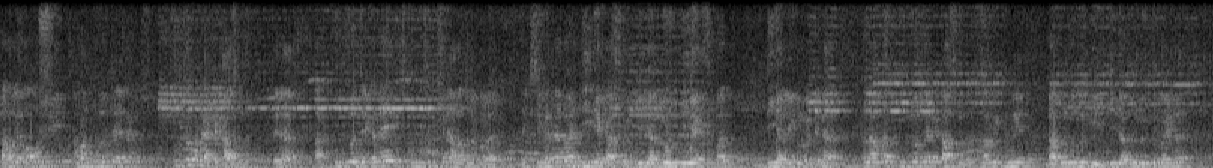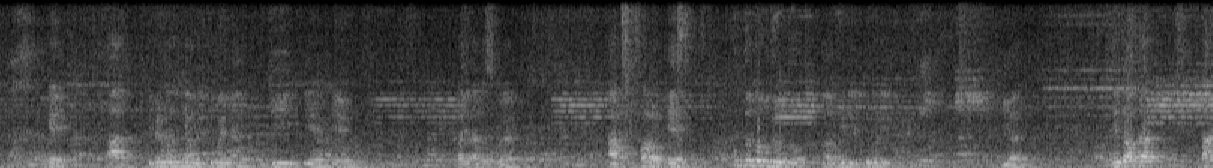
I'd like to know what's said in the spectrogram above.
তাহলে অবশ্যই আমার ধরতে একটা ক্ষুদ্র মানে একটা কাজ হবে, তাই না? আর ক্ষুদ্র যেখানে সেখানে আলোচনা করা হয় সেখানে আমরা ডি নিয়ে কাজ করি ডিডাব্লিউ ডিএক্স বা ডিআর এগুলো, তাই না? তাহলে আমরা ক্ষুদ্র যে একটা কাজ করব আমি এখানে ডাব্লিউ বলতে কি? ডিডাব্লিউ লিখতে পারি না? ওকে, আর এটার মধ্যে আমি লিখতে পারি না? D M M by R square R follow S ক্ষুদ্রতম দূরত্ব আমি কি লিখতে পারি? ডিআর যেহেতু আমরা তার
